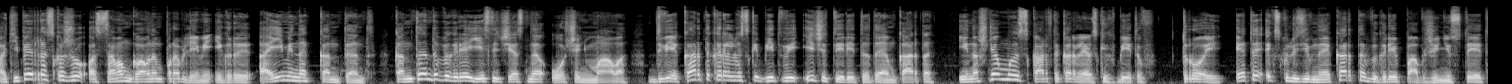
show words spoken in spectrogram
А теперь расскажу о самом главном проблеме игры, а именно контент. Контента в игре, если честно, очень мало. Две карты королевской битвы и четыре ТДМ карты. И начнем мы с карты королевских битв. Трой – это эксклюзивная карта в игре PUBG New State.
